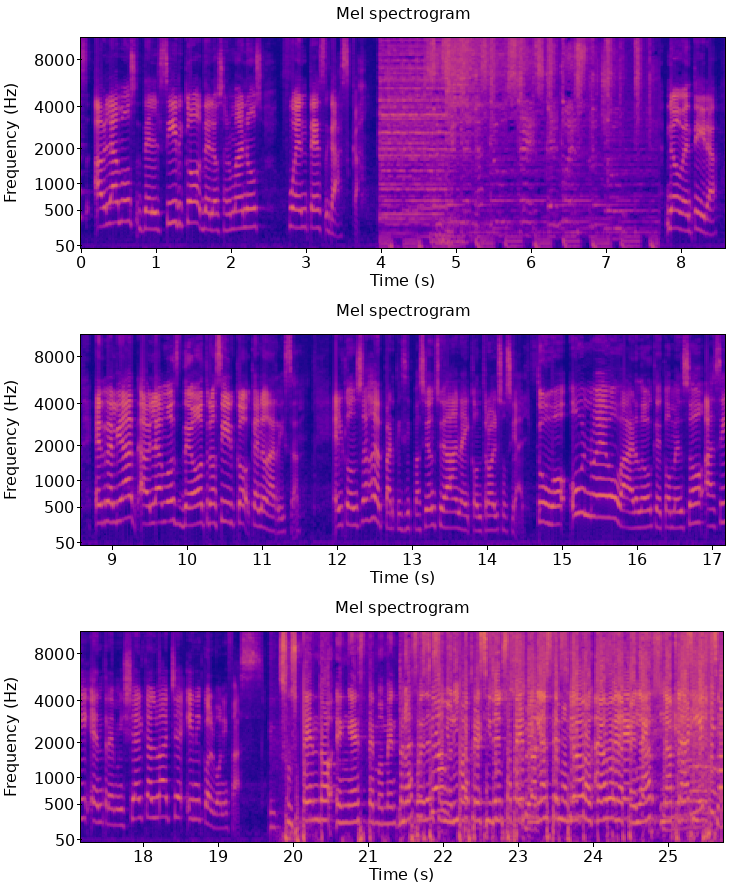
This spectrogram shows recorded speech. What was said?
es, hablamos del circo de los hermanos Fuentes Gasca. No, mentira. En realidad hablamos de otro circo que no da risa el Consejo de Participación Ciudadana y Control Social. Tuvo un nuevo bardo que comenzó así entre Michelle Calvache y Nicole Bonifaz. Suspendo en este momento no la puede, sesión, señorita presidenta, en este momento acabo de apelar la clarísimo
